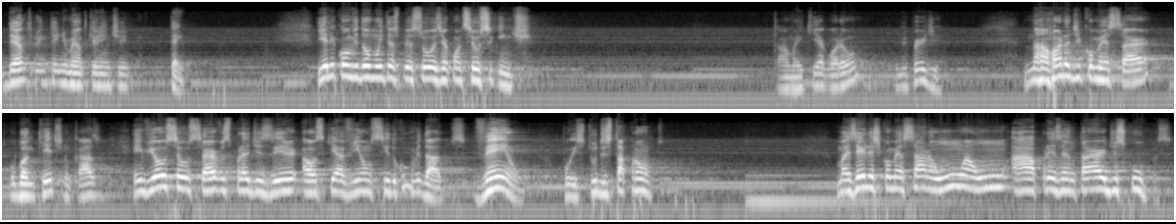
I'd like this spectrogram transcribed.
dentro do entendimento que a gente tem. E ele convidou muitas pessoas e aconteceu o seguinte: Calma aí, que agora eu me perdi. Na hora de começar o banquete, no caso, enviou seus servos para dizer aos que haviam sido convidados: Venham, pois tudo está pronto. Mas eles começaram um a um a apresentar desculpas.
